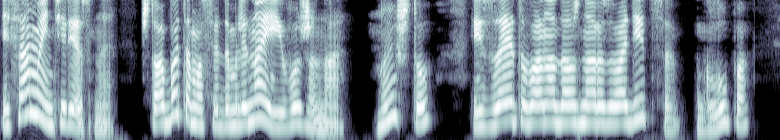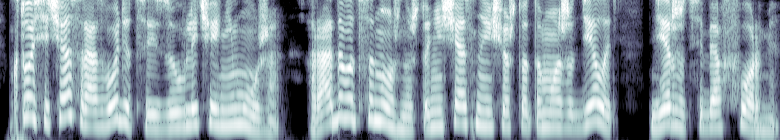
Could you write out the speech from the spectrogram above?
И самое интересное, что об этом осведомлена и его жена. Ну и что? Из-за этого она должна разводиться? Глупо. Кто сейчас разводится из-за увлечений мужа? Радоваться нужно, что несчастный еще что-то может делать, держит себя в форме.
